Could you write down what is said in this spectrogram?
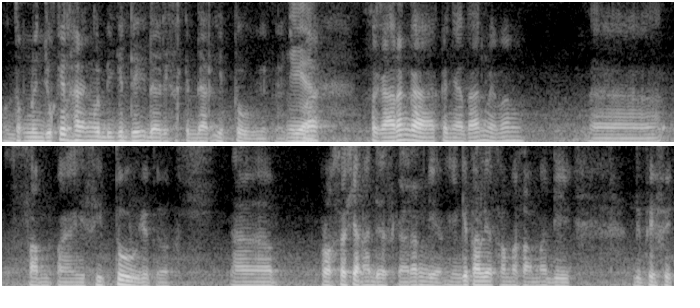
untuk nunjukin hal yang lebih gede dari sekedar itu gitu cuma Iya. sekarang nggak kenyataan memang eh, sampai situ gitu Eh, proses yang ada sekarang ya yang kita lihat sama-sama di di TV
